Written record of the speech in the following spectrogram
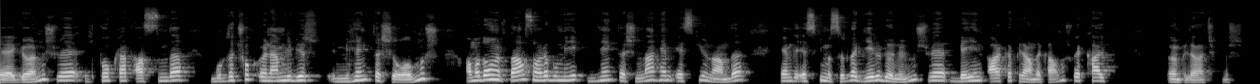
e, görmüş ve Hipokrat aslında burada çok önemli bir mihenk taşı olmuş. Ama daha sonra bu mihenk taşından hem eski Yunan'da hem de eski Mısır'da geri dönülmüş ve beyin arka planda kalmış ve kalp ön plana çıkmış.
